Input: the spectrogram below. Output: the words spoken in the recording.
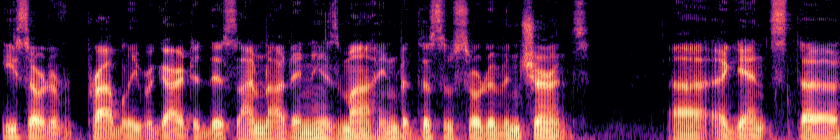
he sort of probably regarded this, I'm not in his mind, but this was sort of insurance uh, against uh,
